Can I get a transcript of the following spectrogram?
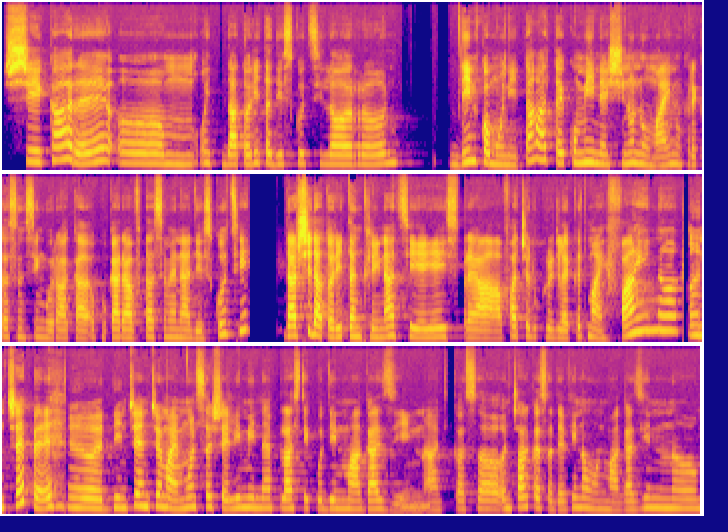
și care, um, datorită discuțiilor din comunitate, cu mine și nu numai, nu cred că sunt singura ca, cu care a avut asemenea discuții, dar și datorită înclinației ei spre a face lucrurile cât mai fain, începe uh, din ce în ce mai mult să-și elimine plasticul din magazin, adică să încearcă să devină un magazin uh,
